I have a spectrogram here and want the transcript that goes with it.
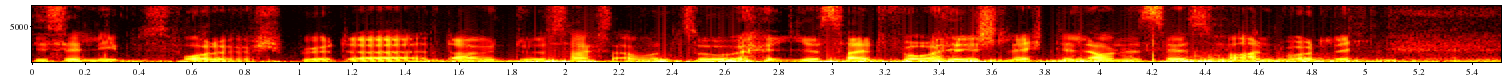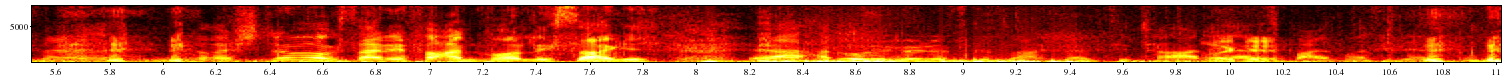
diese Lebensfreude verspürt. Äh, David, du sagst ab und zu, ihr seid für eure schlechte Laune selbst verantwortlich. Für eure Stimmung seid ihr verantwortlich, sage ich. Ja, hat Uli Hoeneß gesagt. Ein Zitat Okay. als Beipräsidenten.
